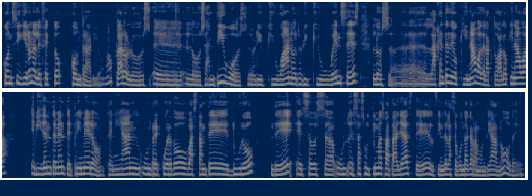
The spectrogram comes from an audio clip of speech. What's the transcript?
consiguieron el efecto contrario, ¿no? Claro, los, eh, los antiguos ryukyuanos, ryukyuenses, los, eh, la gente de Okinawa, de la actual Okinawa, evidentemente, primero tenían un recuerdo bastante duro de esos, ah, esas últimas batallas del fin de la Segunda Guerra Mundial, ¿no? De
